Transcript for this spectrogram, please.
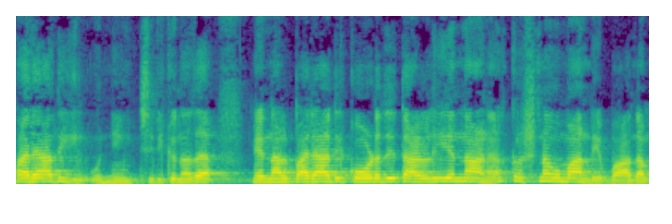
പരാതിയിൽ ഉന്നയിച്ചിരിക്കുന്നത്. എന്നാൽ പരാതി കോടതി തള്ളിയെന്നാണ് കൃഷ്ണകുമാറിന്റെ വാദം.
